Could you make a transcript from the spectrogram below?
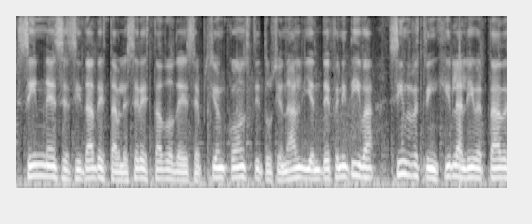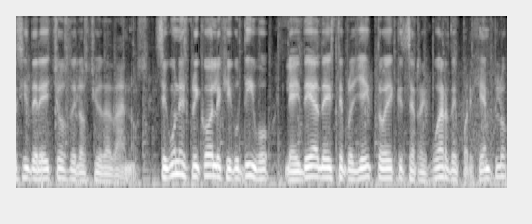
sin necesidad de establecer estado de excepción constitucional y, en definitiva, sin restringir las libertades y derechos de los ciudadanos. Según explicó el Ejecutivo, la idea de este proyecto es que se resguarde, por ejemplo,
